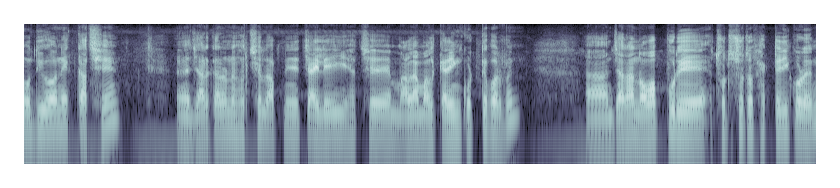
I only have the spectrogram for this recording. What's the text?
নদীও অনেক কাছে যার কারণে হচ্ছে আপনি চাইলেই হচ্ছে মালামাল ক্যারিং করতে পারবেন। যারা নবাবপুরে ছোট ছোট ফ্যাক্টরি করেন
